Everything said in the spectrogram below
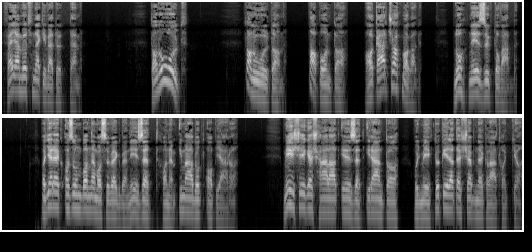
fejemöt nekivetődtem. Tanult? Tanultam. Naponta. Akár csak magad. No, nézzük tovább. A gyerek azonban nem a szövegbe nézett, hanem imádott apjára. Mélységes hálát érzett iránta, hogy még tökéletesebbnek láthatja.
